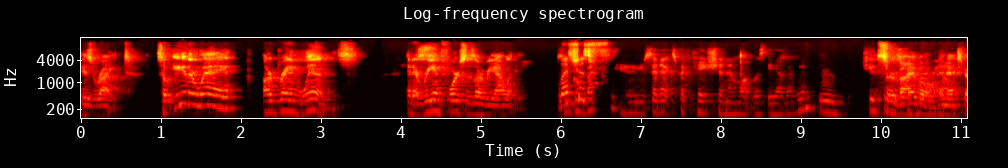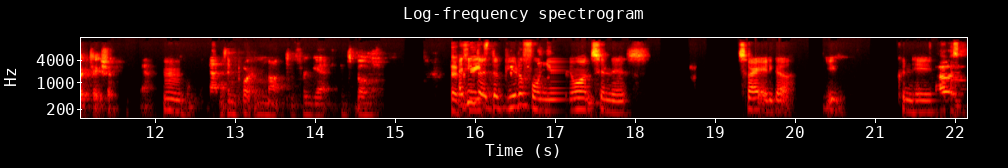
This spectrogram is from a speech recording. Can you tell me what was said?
is right. So either way, our brain wins and it reinforces our reality. let's go just back to- You said expectation, and what was the other one? Mm. Survival and reality. Expectation. Mm. That's important not to forget. It's both. So I think that the beautiful nuance in this. Sorry, Edgar, you couldn't hear. I was,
